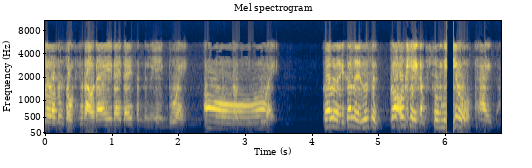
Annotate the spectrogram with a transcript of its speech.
ด้วยว่าเป็นทรงที่เราได้ได้ได้เสนอเองด้วยอ๋อเราคิดด้วยก็เลยก็เลยรู้สึกก็โอเคกับทรงนี้อยู่ใช่จ้ะ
